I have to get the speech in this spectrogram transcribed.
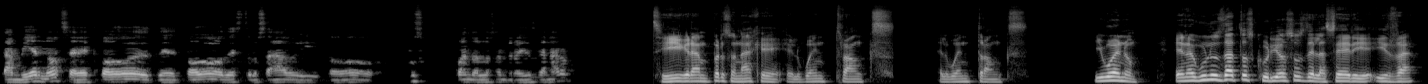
también, ¿no? Se ve todo, todo destrozado y todo, pues cuando los androides ganaron. Sí, gran personaje, el buen Trunks. El buen Trunks. Y bueno, en algunos datos curiosos de la serie, Isra,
